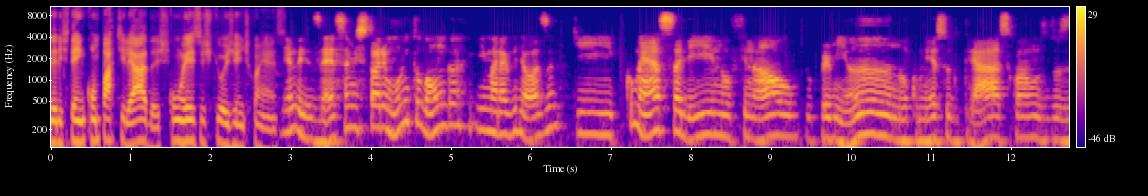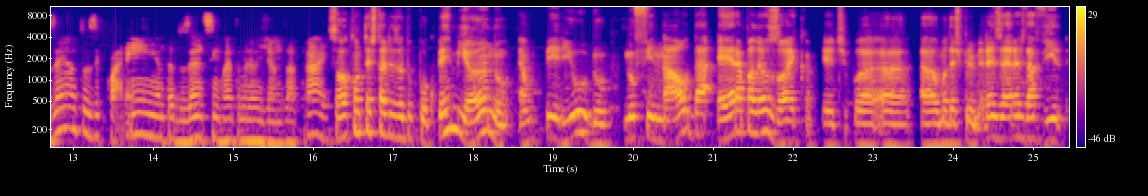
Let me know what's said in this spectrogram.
eles têm compartilhadas com esses que hoje a gente conhece. Beleza, essa é uma história muito longa e maravilhosa que começa ali no final do Permiano, começo do Triássico, há uns 240, 250 milhões de anos atrás. Só contextualizando um pouco, Permiano é um período no final da Era Paleozoica, que é tipo a, a- a- uma das primeiras eras da vida,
